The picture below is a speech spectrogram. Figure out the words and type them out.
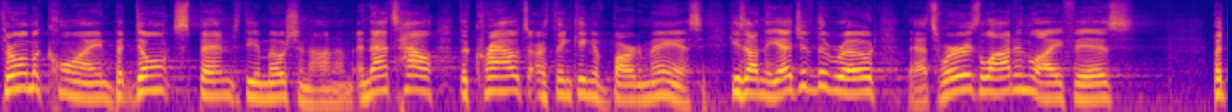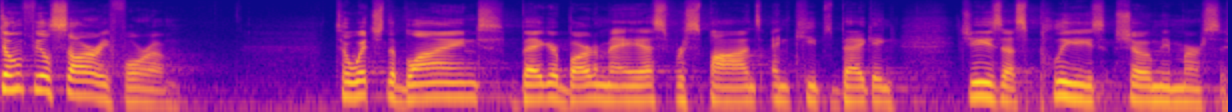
Throw him a coin, but don't spend the emotion on him. And that's how the crowds are thinking of Bartimaeus. He's on the edge of the road. That's where his lot in life is. But don't feel sorry for him. To which the blind beggar Bartimaeus responds and keeps begging, Jesus, please show me mercy.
